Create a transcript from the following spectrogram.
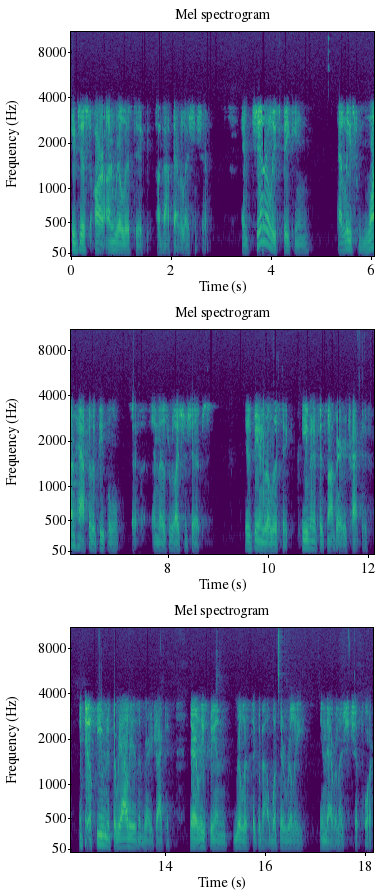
who just are unrealistic about that relationship. And generally speaking, at least one half of the people in those relationships is being realistic, even if it's not very attractive. Even if the reality isn't very attractive, they're at least being realistic about what they're really in that relationship for.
